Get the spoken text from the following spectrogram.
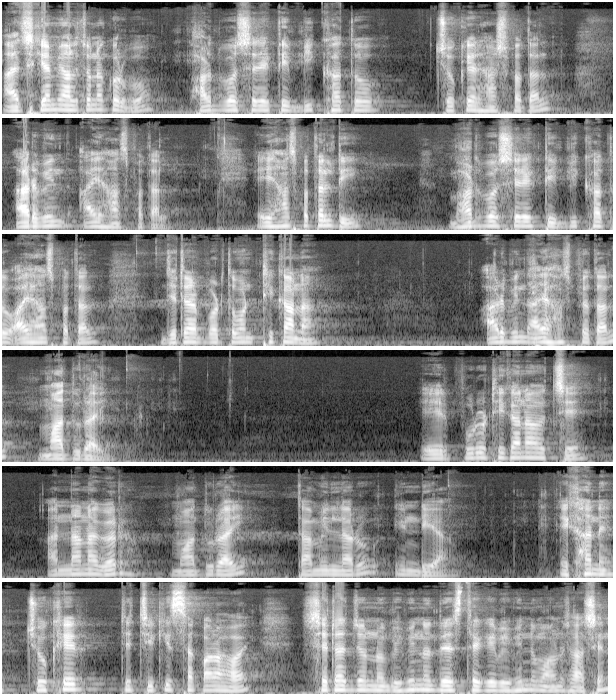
আজকে আমি আলোচনা করব ভারতবর্ষের একটি বিখ্যাত চোখের হাসপাতাল আরবিন্দ আই হাসপাতাল। এই হাসপাতালটি ভারতবর্ষের একটি বিখ্যাত আই হাসপাতাল, যেটার বর্তমান ঠিকানা আরবিন্দ আই হাসপাতাল, মাদুরাই। এর পুরো ঠিকানা হচ্ছে আন্নানগর, মাদুরাই, তামিলনাড়ু, ইন্ডিয়া। এখানে চোখের যে চিকিৎসা করা হয়, সেটার জন্য বিভিন্ন দেশ থেকে বিভিন্ন মানুষ আসেন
